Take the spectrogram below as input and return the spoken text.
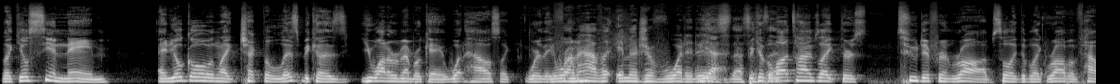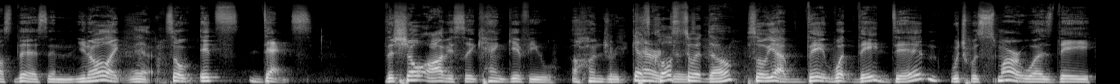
like you'll see a name and you'll go and like check the list because you want to remember okay what house like where they you want to have an image of what it is. Yeah that's because a lot of times like there's two different robs. So like they'll like rob of house this. And you know like Yeah. so it's dense the show obviously can't give you a hundred gets characters. close to it though So yeah, they what they did, which was smart, was they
